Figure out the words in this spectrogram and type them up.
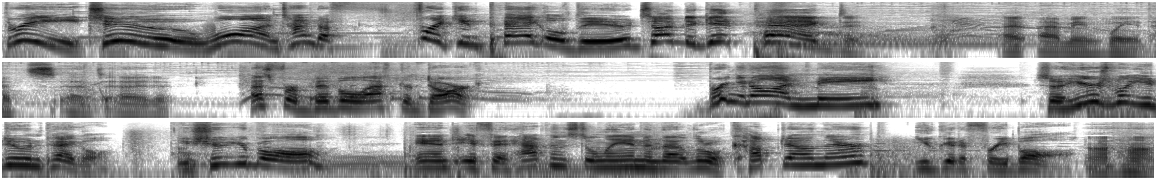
Three, two, one. Time to freaking Peggle, dude. Time to get pegged! I, I mean, wait, that's. Uh, uh, That's for Bibble After Dark. Bring it on, me! So here's what you do in Peggle. You shoot your ball, and if it happens to land in that little cup down there, you get a free ball. uh huh.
